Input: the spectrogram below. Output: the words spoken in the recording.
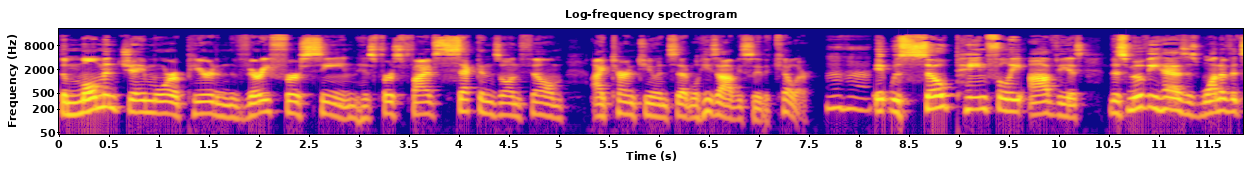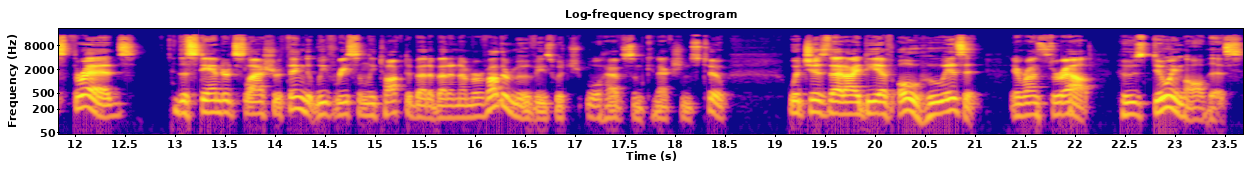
The moment Jay Mohr appeared in the very first scene, his first five seconds on film, I turned to you and said, Well, he's obviously the killer. mm-hmm. It was so painfully obvious. This movie has as one of its threads the standard slasher thing that we've recently talked about about a number of other movies, which will have some connections too, which is that idea of, oh, who is it? It runs throughout. Who's doing all this?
